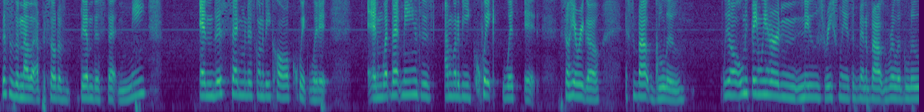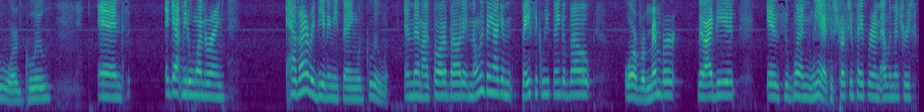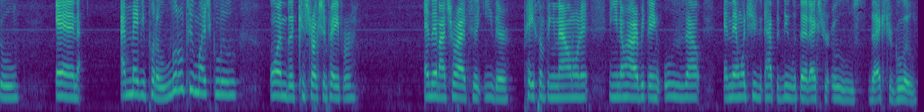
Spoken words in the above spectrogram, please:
This is another episode of Them, This, That, and Me. And this segment is going to be called Quick With It. And what that means is I'm going to be quick with it. So here we go. It's about glue. The only thing we heard in news recently has been about Gorilla Glue or glue. And it got me to wondering, have I ever did anything with glue? And then I thought about it. And the only thing I can basically think about or remember that I did is when we had construction paper in elementary school. And I maybe put a little too much glue on the construction paper. And then I tried to either paste something down on it. And you know how everything oozes out? And then what you have to do with that extra ooze, the extra glue.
